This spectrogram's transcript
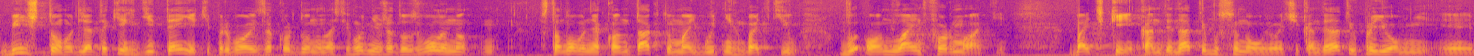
Більш того, для таких дітей, які перебувають за кордоном, на сьогодні вже дозволено встановлення контакту майбутніх батьків в онлайн форматі. Батьки, кандидати в усиновлювачі, кандидати в прийомні е,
